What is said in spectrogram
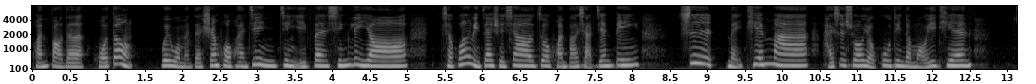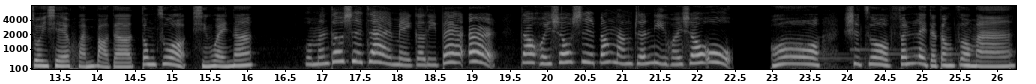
环保的活动，为我们的生活环境尽一份心力哦。小光，你在学校做环保小尖兵，是每天吗？还是说有固定的某一天做一些环保的动作行为呢？我们都是在每个礼拜二到回收室帮忙整理回收物。哦，是做分类的动作吗？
